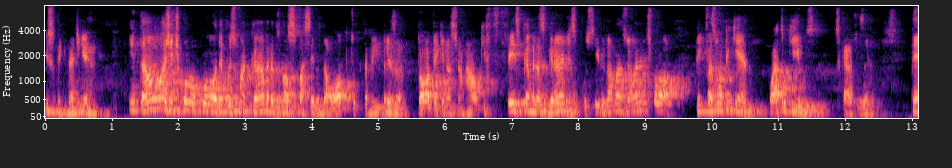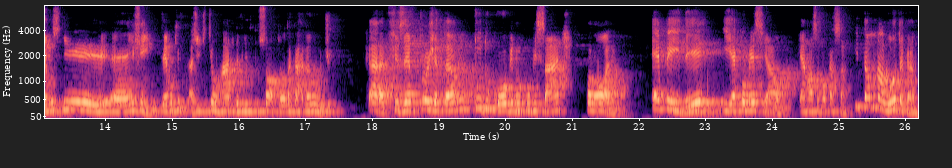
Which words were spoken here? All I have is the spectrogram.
isso tem que dar dinheiro. Então, a gente colocou depois uma câmera dos nossos parceiros da Opto, que também é uma empresa top aqui nacional, que fez câmeras grandes possíveis no Amazônia, a gente falou, ó, tem que fazer uma pequena, 4 quilos. Os caras fizeram. Temos que, é, enfim, temos que, a gente tem um rádio definido para o software, outra carga útil. Cara, fizemos, projetando, tudo coube no CubeSat, falou, olha, é P&D e é comercial, é a nossa vocação. E estamos na luta, cara.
